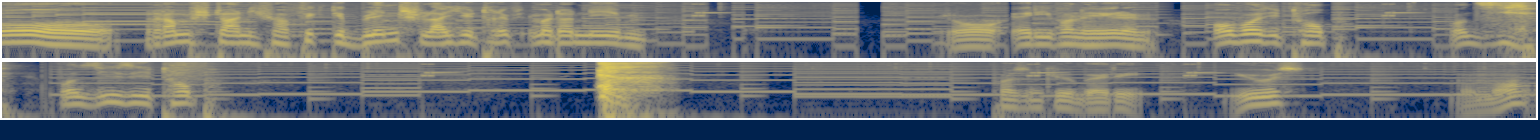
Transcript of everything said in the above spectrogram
So, Rammstein, die verfickte Blindschleiche trifft immer daneben. So, Eddie Van Halen. Over the top. Von, Sie von Sisi Top. Poison Kill, Betty. Use. Moment.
